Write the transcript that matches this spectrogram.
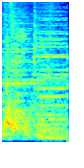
Sim.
